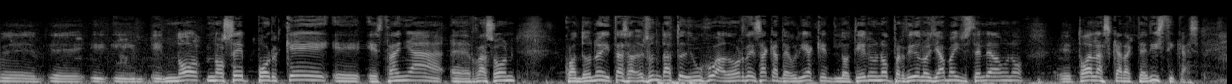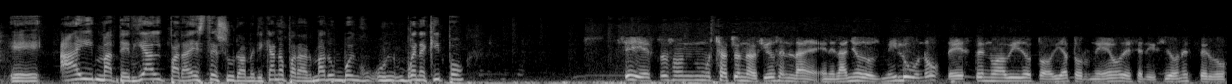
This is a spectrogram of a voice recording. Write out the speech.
eh, eh, y, y- y no, no sé por qué eh, extraña eh, razón cuando uno necesita saber un dato de un jugador de esa categoría que lo tiene uno perdido, lo llama y usted le da a uno eh, todas las características. Eh, ¿Hay material para este suramericano para armar un buen, un buen equipo? Sí, estos son muchachos nacidos en, la, en el año 2001. De este no ha habido todavía torneo de selecciones, pero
